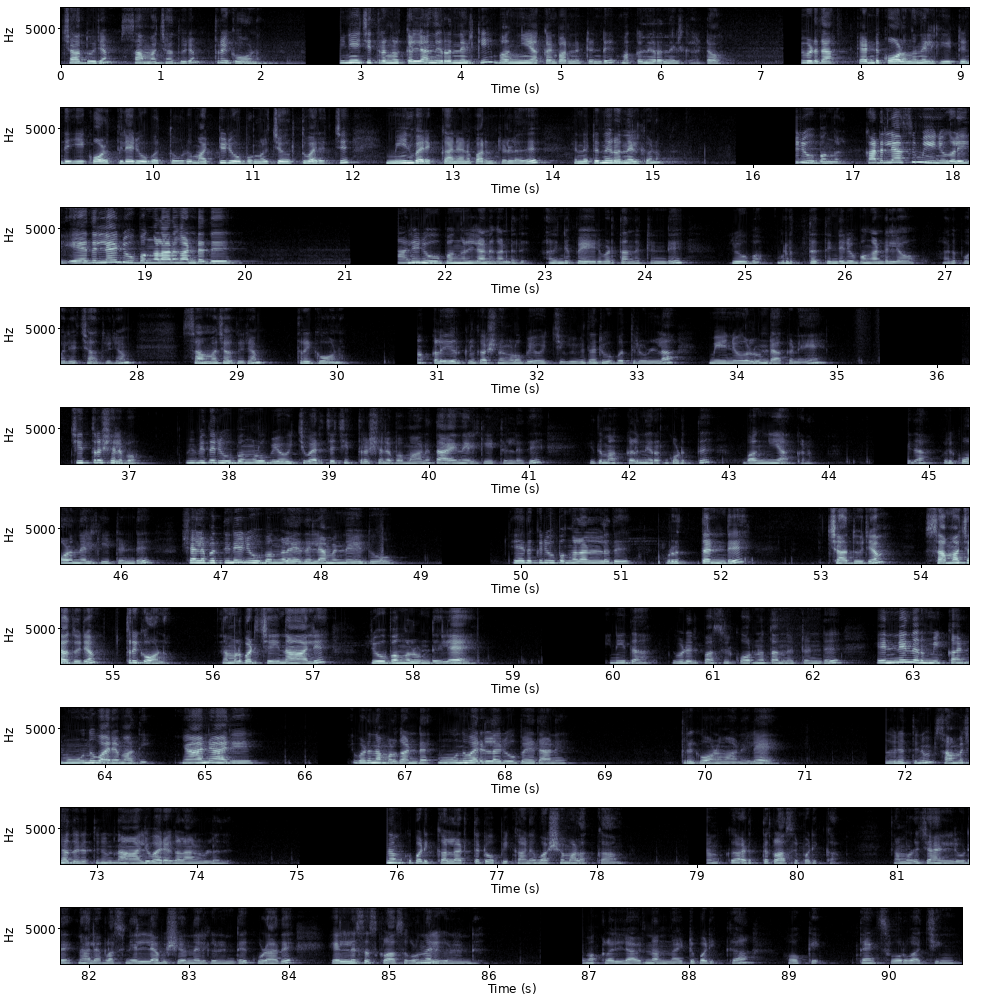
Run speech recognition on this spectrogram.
ചതുരം സമചതുരം ത്രികോണം. ഇനി ഈ ചിത്രങ്ങൾക്കെല്ലാം നിറം നൽകി ഭംഗിയാക്കാൻ പറഞ്ഞിട്ടുണ്ട്. മക്കൾ നിറം നൽകുക കേട്ടോ. ഇവിടെ ദാ രണ്ട് കോളങ്ങൾ നൽകിയിട്ടുണ്ട്. ഈ കോളത്തിലെ രൂപത്തോട് മറ്റു രൂപങ്ങൾ ചേർത്ത് വരച്ച് മീൻ വരയ്ക്കാനാണ് പറഞ്ഞിട്ടുള്ളത്. എന്നിട്ട് നിറം നൽകണം രൂപങ്ങൾ. കടലാസ് മീനുകളിൽ ഏതെല്ലാം രൂപങ്ങളാണ് കണ്ടത്? നാല് രൂപങ്ങളിലാണ് കണ്ടത്. അതിന്റെ പേര് ഇവിടെ തന്നിട്ടുണ്ട്. രൂപം. വൃത്തത്തിന്റെ രൂപം കണ്ടല്ലോ. അതുപോലെ ചതുരം സമചതുരം ത്രികോണം. മക്കൾ ഈർക്കിൽ കഷ്ണങ്ങൾ ഉപയോഗിച്ച് വിവിധ രൂപത്തിലുള്ള മീനുകൾ ഉണ്ടാക്കണേ. ചിത്രശലഭം. വിവിധ രൂപങ്ങൾ ഉപയോഗിച്ച് വരച്ച ചിത്രശലഭമാണ് താഴെ നൽകിയിട്ടുള്ളത്. ഇത് മക്കൾ നിറം കൊടുത്ത് ഭംഗിയാക്കണം. ഇതാ ഒരു കോളം നൽകിയിട്ടുണ്ട്. ശലഭത്തിന്റെ രൂപങ്ങൾ ഏതെല്ലാമെന്ന് എഴുതൂ. ഏതൊക്കെ രൂപങ്ങളാണുള്ളത്? വൃത്തണ്ട് ചതുരം സമചതുരം ത്രികോണം. നമ്മൾ പഠിച്ച ഈ നാല് രൂപങ്ങളുണ്ട് അല്ലേ ഇനി ഇതാ ഇവിടെ ഒരു പസിൽ കോർണർ തന്നിട്ടുണ്ട്. എന്നെ നിർമ്മിക്കാൻ മൂന്ന് വര മതി. ഞാൻ ആര്? ഇവിടെ നമ്മൾ കണ്ട മൂന്ന് വരെയുള്ള രൂപം ഏതാണ്? ത്രികോണമാണ് അല്ലേ ചതുരത്തിനും സമചതുരത്തിനും നാല് വരകളാണുള്ളത്. നമുക്ക് പഠിക്കാനുള്ള അടുത്ത ടോപ്പിക്കാണ് വശം അളക്കാം. നമുക്ക് അടുത്ത ക്ലാസ്സിൽ പഠിക്കാം. നമ്മുടെ ചാനലിലൂടെ നാലാം ക്ലാസ്സിന്റെ എല്ലാ വിഷയവും നൽകുന്നുണ്ട്. കൂടാതെ എൽ എസ് എസ് ക്ലാസ്സുകളും നൽകുന്നുണ്ട്. മക്കളെല്ലാവരും നന്നായിട്ട് പഠിക്കുക. Okay thanks for watching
